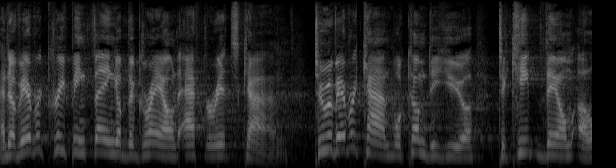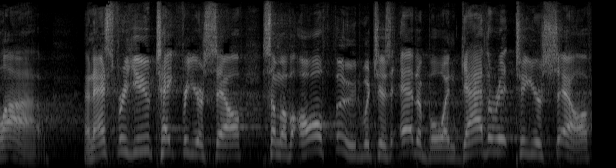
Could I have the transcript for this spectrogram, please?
and of every creeping thing of the ground after its kind. Two of every kind will come to you to keep them alive. And as for you, take for yourself some of all food which is edible, and gather it to yourself,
